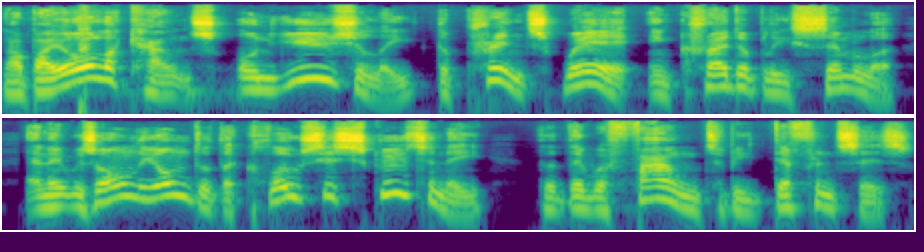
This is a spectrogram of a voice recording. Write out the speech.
Now, by all accounts, unusually, the prints were incredibly similar, and it was only under the closest scrutiny that they were found to be differences.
